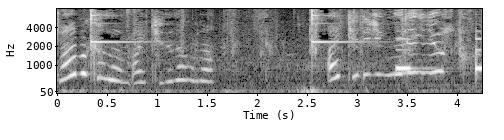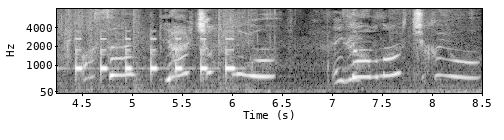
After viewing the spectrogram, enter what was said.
Gel bakalım. Ay kedi de burada. Ay kedicik nereye gidiyorsun? Asel yer çatlıyor. Lavlar çıkıyor.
